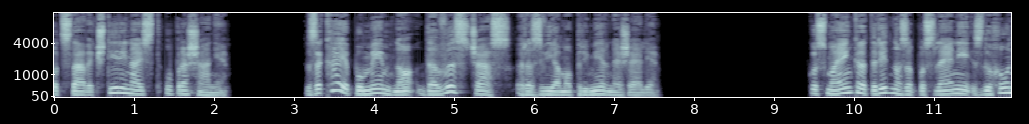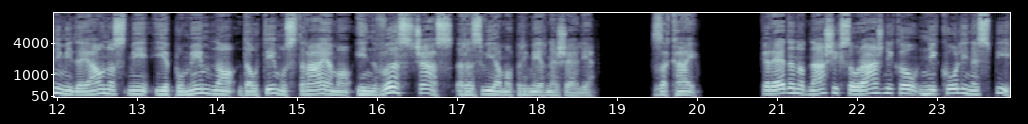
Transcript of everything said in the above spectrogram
Odstavek 14. Vprašanje. Zakaj je pomembno, da vse čas razvijamo primerne želje? Ko smo enkrat redno zaposleni z duhovnimi dejavnostmi, je pomembno, da v tem ustrajamo in vse čas razvijamo primerne želje. Zakaj? Ker eden od naših sovražnikov nikoli ne spi.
